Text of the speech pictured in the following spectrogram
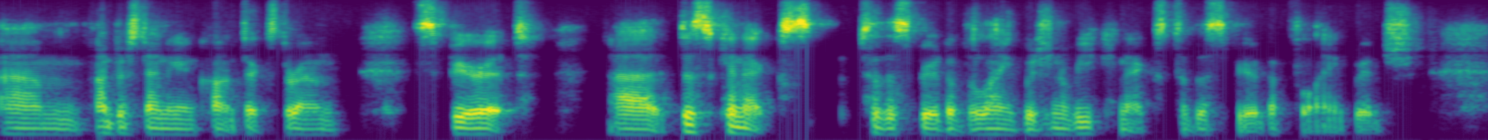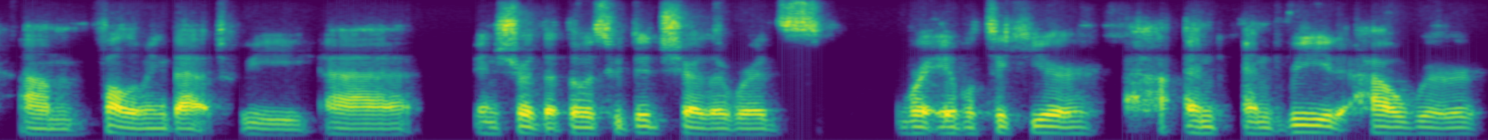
um, understanding and context around spirit, uh, disconnects to the spirit of the language and reconnects to the spirit of the language. Um, following that, we uh, ensured that those who did share their words were able to hear and, and read how we're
